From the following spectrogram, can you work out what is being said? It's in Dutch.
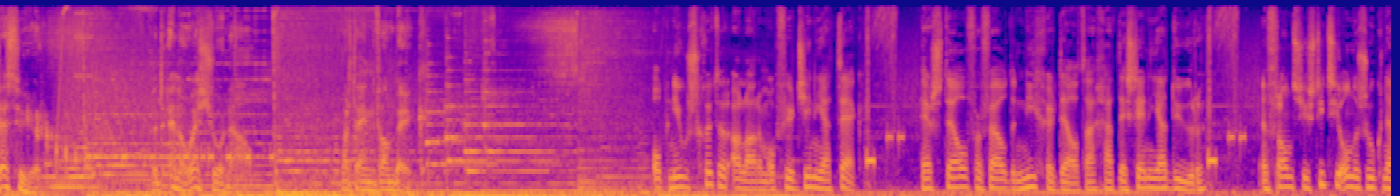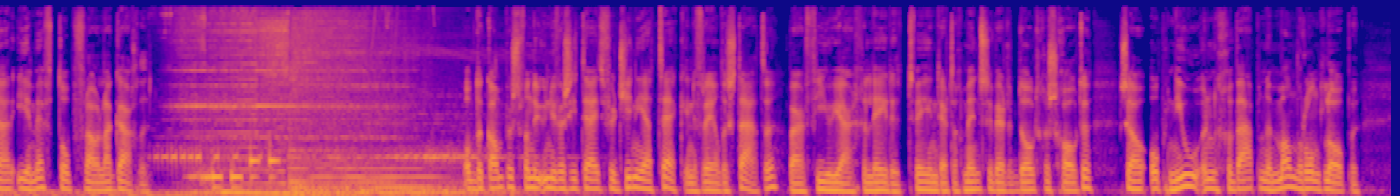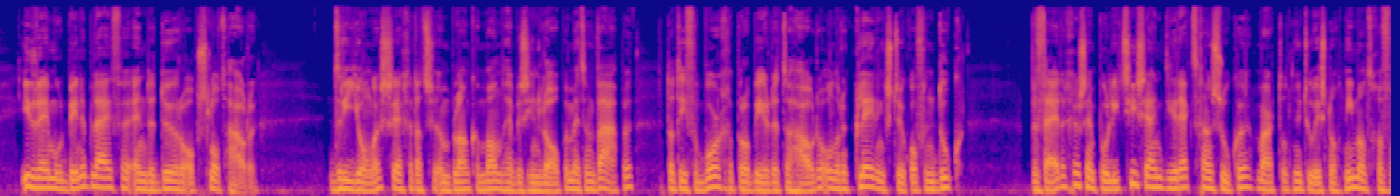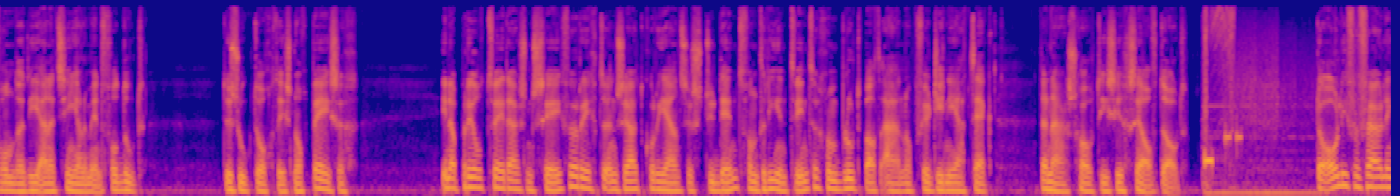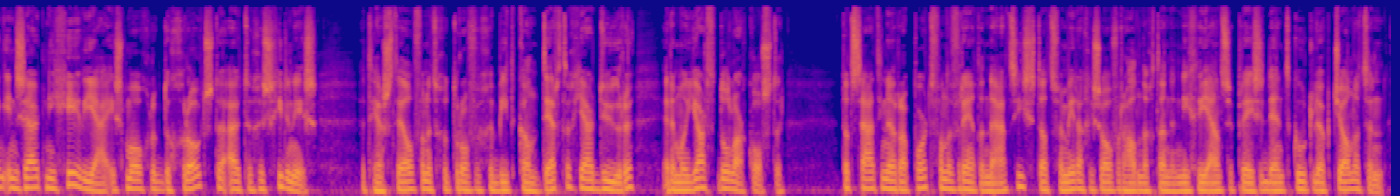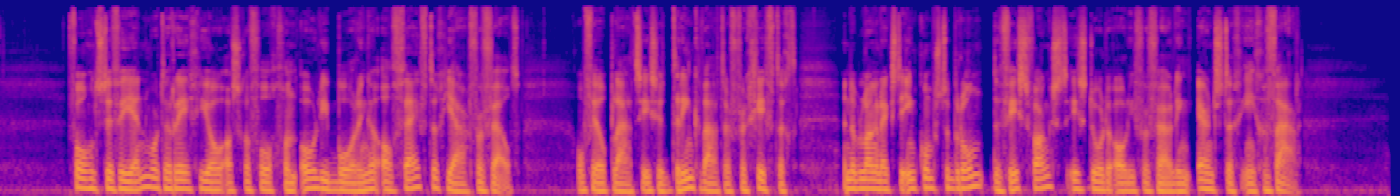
6 uur. Het NOS-journaal. Martijn van Beek. Opnieuw schutteralarm op Virginia Tech. Herstel vervuilde Niger-delta gaat decennia duren. Een Frans justitieonderzoek naar IMF-topvrouw Lagarde. Op de campus van de Universiteit Virginia Tech in de Verenigde Staten... waar vier jaar geleden 32 mensen werden doodgeschoten... zou opnieuw een gewapende man rondlopen. Iedereen moet binnenblijven en de deuren op slot houden. Drie jongens zeggen dat ze een blanke man hebben zien lopen met een wapen... dat hij verborgen probeerde te houden onder een kledingstuk of een doek. Beveiligers en politie zijn direct gaan zoeken... maar tot nu toe is nog niemand gevonden die aan het signalement voldoet. De zoektocht is nog bezig... In april 2007 richtte een Zuid-Koreaanse student van 23 een bloedbad aan op Virginia Tech. Daarna schoot hij zichzelf dood. De olievervuiling in Zuid-Nigeria is mogelijk de grootste uit de geschiedenis. Het herstel van het getroffen gebied kan 30 jaar duren en een miljard dollar kosten. Dat staat in een rapport van de Verenigde Naties... dat vanmiddag is overhandigd aan de Nigeriaanse president Goodluck Jonathan. Volgens de VN wordt de regio als gevolg van olieboringen al 50 jaar vervuild. Op veel plaatsen is het drinkwater vergiftigd. En de belangrijkste inkomstenbron, de visvangst, is door de olievervuiling ernstig in gevaar.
